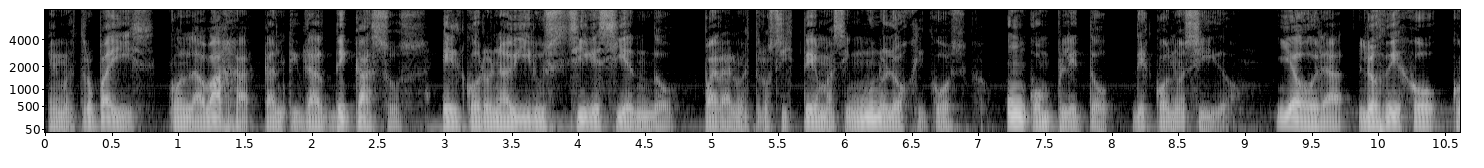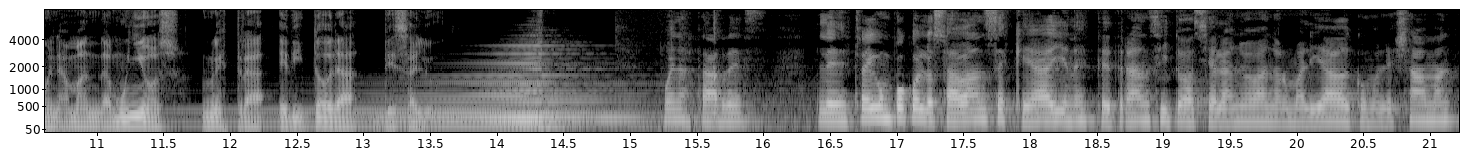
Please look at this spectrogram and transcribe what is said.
en nuestro país, con la baja cantidad de casos, el coronavirus sigue siendo, para nuestros sistemas inmunológicos, un completo desconocido. Y ahora los dejo con Amanda Muñoz, nuestra editora de salud. Buenas tardes. Les traigo un poco los avances que hay en este tránsito hacia la nueva normalidad, como le llaman.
